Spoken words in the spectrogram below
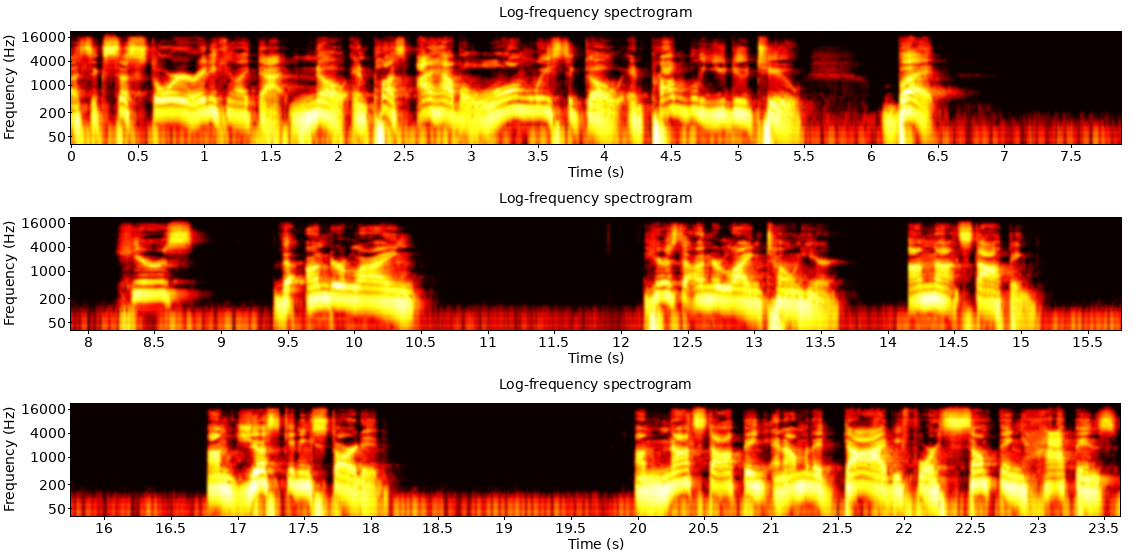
a success story or anything like that. No. And plus, I have a long ways to go, and probably you do too. But here's the underlying here's the underlying tone here. I'm not stopping. I'm just getting started. I'm not stopping and I'm going to die before something happens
